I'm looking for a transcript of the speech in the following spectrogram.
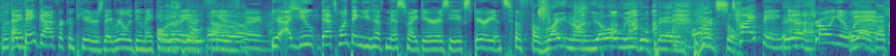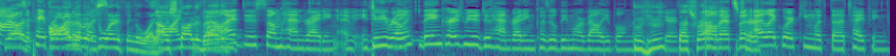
Yeah. And thank God for computers. They really do make it Oh, easy. they yes, do. Oh, yes, yeah. very much. Yeah, uh, you. That's one thing you have missed, my dear, is the experience of Of writing on yellow legal pad and or pencil. typing Yeah. and throwing it away Yeah, at that's piles right. of paper oh, all I over never the place. threw anything away. Oh, I I- started well, Well, I writing. Do some handwriting. I mean, Do you really? They, they encourage me to do handwriting because it'll be more valuable in the future. Mm-hmm. That's right. Oh, that's but true. I like working with the typing.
